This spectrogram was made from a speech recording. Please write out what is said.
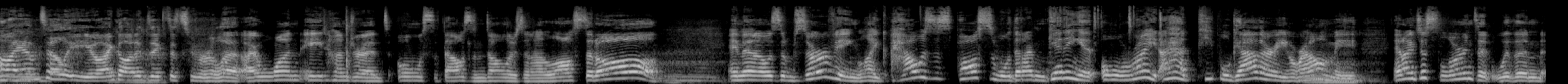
I am telling you, I got addicted to roulette. I won eight hundred, almost a thousand dollars, and I lost it all. And then I was observing, like, how is this possible that I'm getting it all right? I had people gathering around me, mm. and I just learned it within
